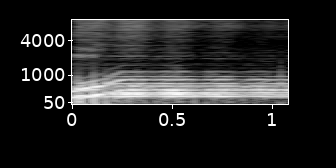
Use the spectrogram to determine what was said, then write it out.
Música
